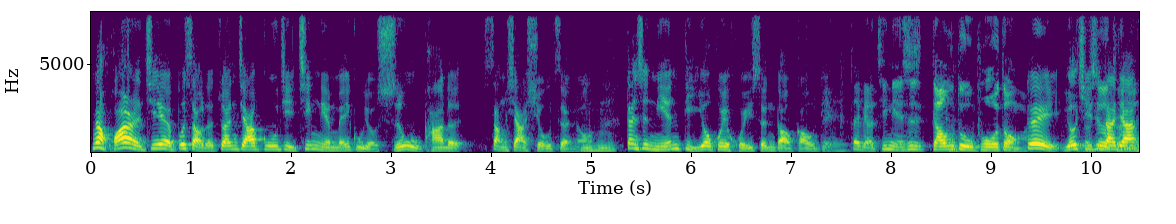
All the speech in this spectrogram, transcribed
那华尔街有不少的专家估计，今年美股有十五趴的上下修正哦，但是年底又会回升到高点，代表今年是高度波动啊。对，尤其是大家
